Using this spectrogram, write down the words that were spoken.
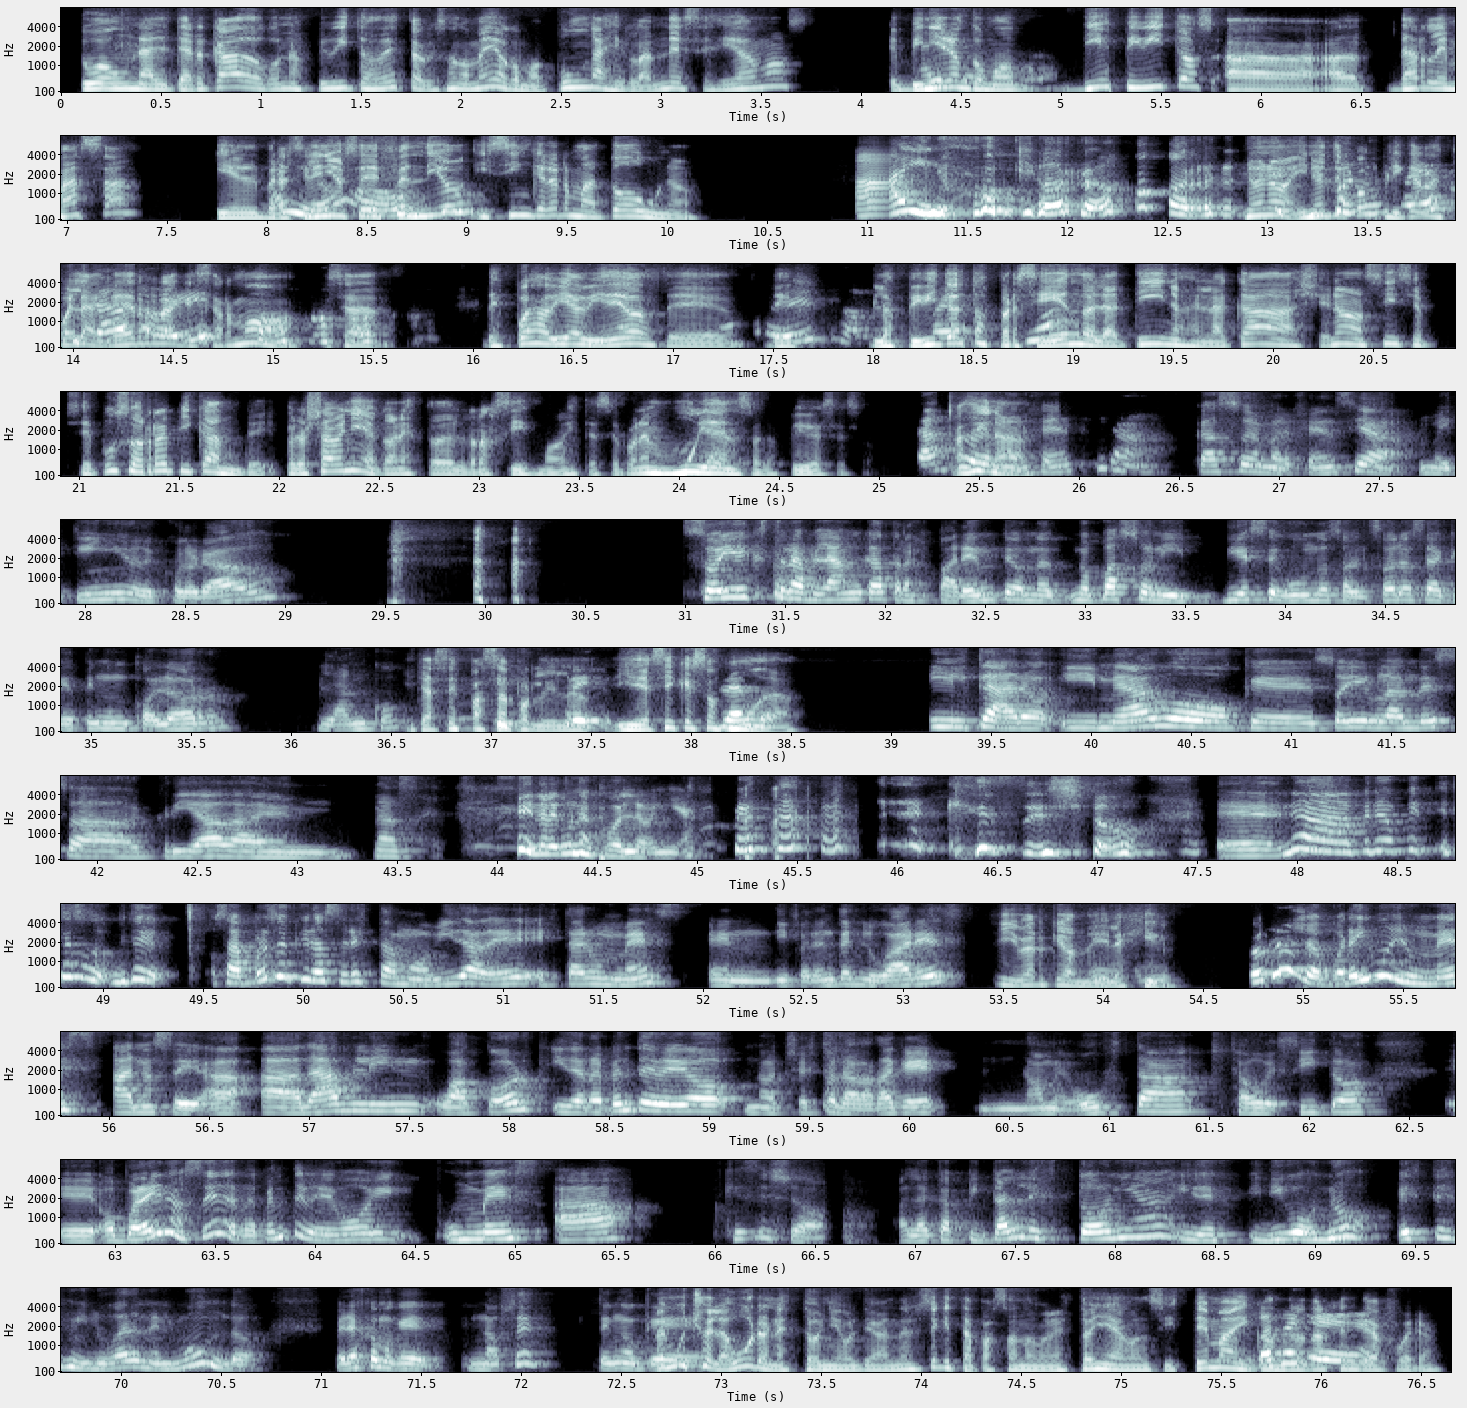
tuvo un altercado con unos pibitos de estos que son medio como pungas irlandeses, digamos. Vinieron como 10 pibitos a, a darle masa y el brasileño se no. defendió y sin querer mató a uno. Ay, no, qué horror. No, no, y no te puedo explicar después la guerra que se armó. O sea, después había videos de, de los pibitos estos persiguiendo latinos en la calle, no, sí, se, se puso re picante, pero ya venía con esto del racismo, ¿viste? Se ponen muy densos los pibes eso. Caso Así de nada. emergencia, caso de emergencia, me tiño de Colorado. Soy extra blanca, transparente, donde no paso ni 10 segundos al sol, o sea que tengo un color blanco. Y te haces pasar por la y decís que sos Claro. muda. Y claro, y me hago que soy irlandesa criada en, no sé, en alguna colonia. qué sé yo. Eh, nada, pero esto es- viste, o sea, por eso quiero hacer esta movida de estar un mes en diferentes lugares. Y ver qué onda, y elegir. Porque yo, por ahí voy un mes a, no sé, a, a Dublin o a Cork y de repente veo, no, che, esto la verdad que no me gusta, chau besito. Eh, o por ahí, no sé, de repente me voy un mes a, qué sé yo, a la capital de Estonia y, de- y digo, no, este es mi lugar en el mundo. Pero es como que, no sé, tengo que... Hay mucho laburo en Estonia últimamente. No sé qué está pasando con Estonia, con sistema y contratar que- gente afuera.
